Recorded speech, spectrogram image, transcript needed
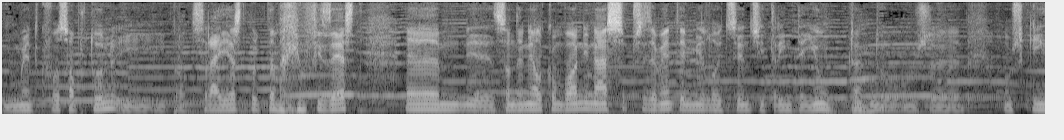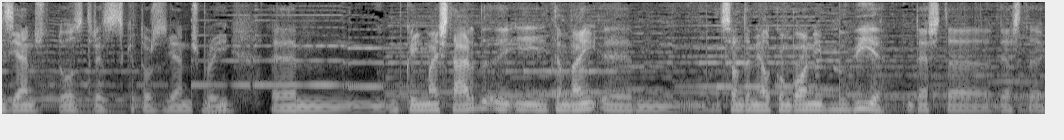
momento que fosse oportuno, e, e, pronto, será este porque também o fizeste. Um, São Daniel Comboni nasce precisamente em 1831, portanto, uhum. uns, uh, uns 15 anos, 12, 13, 14 anos por aí. Um bocadinho mais tarde e, e também um, São Daniel Comboni bebia desta, desta,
